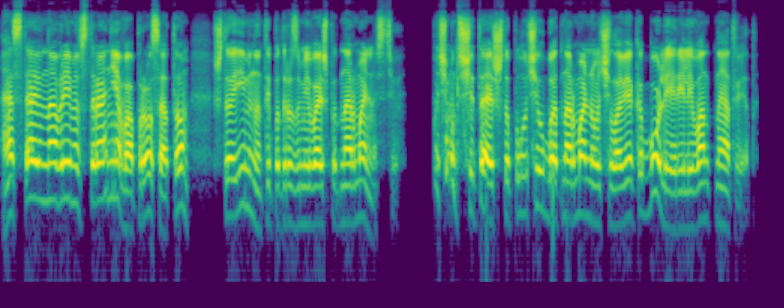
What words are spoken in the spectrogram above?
Оставим на время в стороне вопрос о том, что именно ты подразумеваешь под нормальностью. Почему ты считаешь, что получил бы от нормального человека более релевантный ответ?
